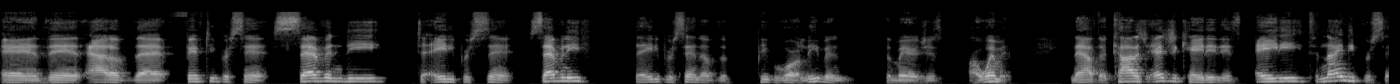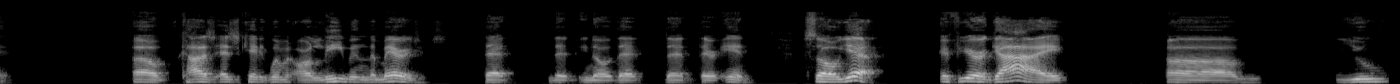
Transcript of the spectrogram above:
And then out of that fifty percent, seventy to eighty percent, seventy to eighty percent of the people who are leaving the marriages are women. Now, if they're college educated, it's 80 to 90% of college educated women are leaving the marriages that that you know that that they're in. So yeah, if you're a guy, um you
